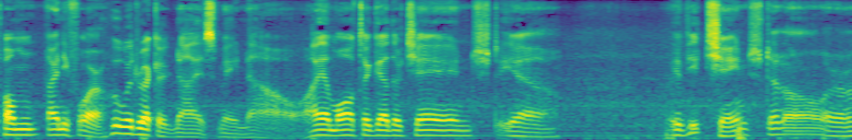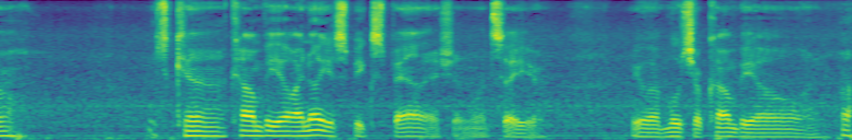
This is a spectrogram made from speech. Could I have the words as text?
Poem 94. Who would recognize me now? I am altogether changed. Yeah. Have you changed at all, or it's cambio? I know you speak Spanish and would say you're you have mucho cambio. And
